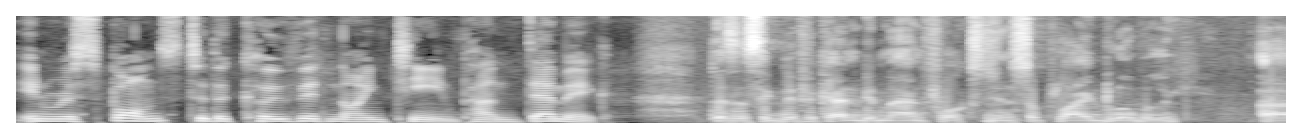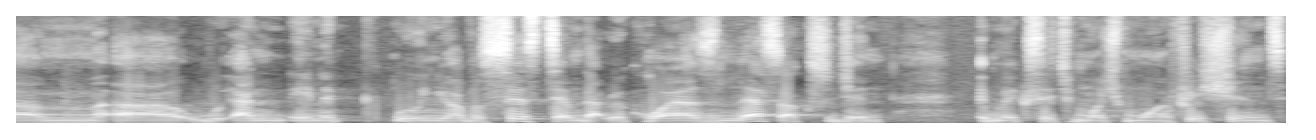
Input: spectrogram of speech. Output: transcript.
in response to the COVID 19 pandemic. There's a significant demand for oxygen supply globally. Um, uh, and a, when you have a system that requires less oxygen, it makes it much more efficient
